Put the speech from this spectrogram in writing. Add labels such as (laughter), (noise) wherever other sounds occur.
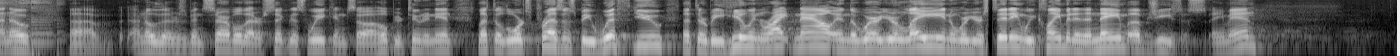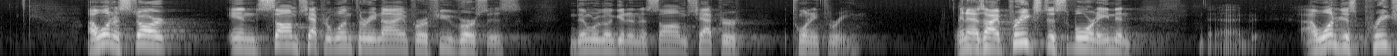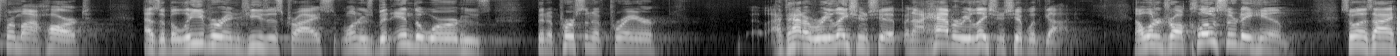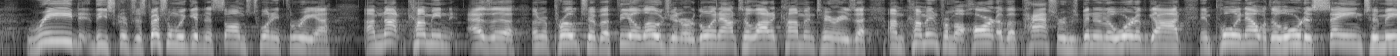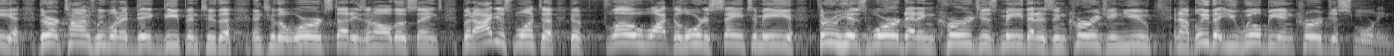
I know, uh, I know there's been several that are sick this week, and so I hope you're tuning in. Let the Lord's presence be with you. Let there be healing right now in the where you're laying and where you're sitting. We claim it in the name of Jesus. Amen. I want to start in Psalm chapter 139 for a few verses, and then we're going to get into Psalm chapter 23. And as I preached this morning, and uh, I want to just preach from my heart as a believer in Jesus Christ, one who's been in the Word, who's been a person of prayer. I've had a relationship, and I have a relationship with God. I want to draw closer to Him. So as I read these scriptures, especially when we get into Psalms 23, I, I'm not coming as a, an approach of a theologian or going out to a lot of commentaries. Uh, I'm coming from a heart of a pastor who's been in the Word of God and pulling out what the Lord is saying to me. Uh, there are times we want to dig deep into the into the Word studies and all those things, but I just want to, to flow what the Lord is saying to me through His Word that encourages me, that is encouraging you, and I believe that you will be encouraged this morning.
